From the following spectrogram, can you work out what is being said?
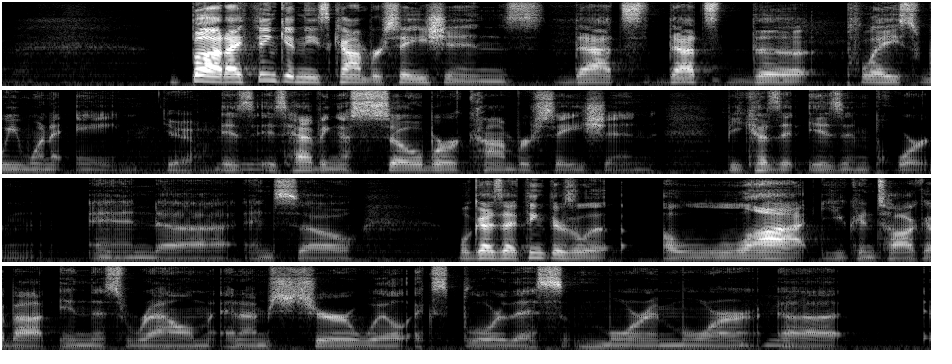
but I think in these conversations, that's that's the place we want to aim. Yeah. Is is having a sober conversation because it is important, and uh, and so, well, guys, I think there's a, a lot you can talk about in this realm, and I'm sure we'll explore this more and more. Uh,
